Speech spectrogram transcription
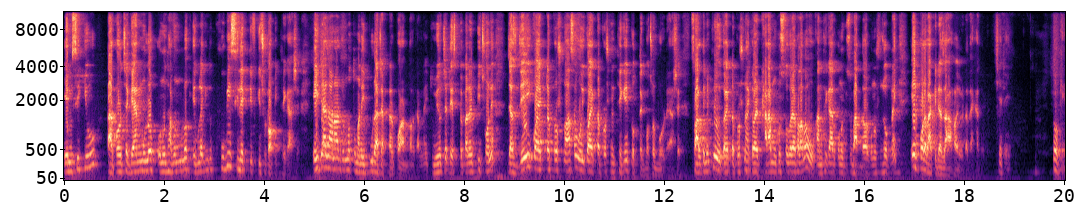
এমসিকিউ তারপর হচ্ছে জ্ঞানমূলক অনুধাবনমূলক এগুলো কিন্তু খুবই সিলেক্টিভ কিছু টপিক থেকে আসে। এইটা জানার জন্য তোমার এই পুরা চ্যাপ্টার পড়ার দরকার নাই। তুমি হচ্ছে টেস্ট পেপারের পিছনে জাস্ট যেই কয়েকটা প্রশ্ন আছে ওই কয়েকটা প্রশ্নের থেকেই প্রত্যেক বছর বোর্ডে আসে। সো আলটিমেটলি ওই কয়েকটা প্রশ্ন একেবারে ঠাড়া মুখস্থ করে ফেলাবা ওখান থেকে আর কোনো কিছু বাদ দেওয়ার কোনো সুযোগ নাই। এরপরে বাকিটা যা হয় ওটা দেখা যাবে। সেটাই। ওকে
